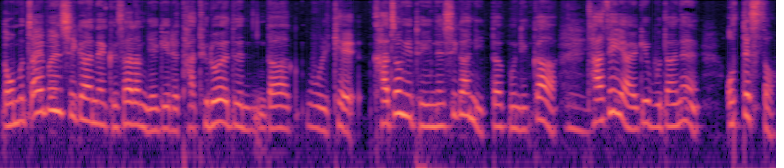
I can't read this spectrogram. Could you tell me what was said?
너무 짧은 시간에 그 사람 얘기를 다 들어야 된다고 이렇게 가정이 돼 있는 시간이 있다 보니까 네. 자세히 알기보다는 어땠어?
